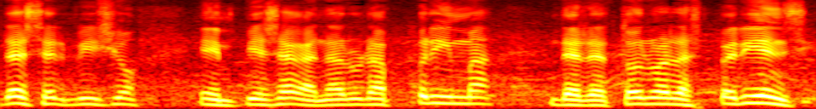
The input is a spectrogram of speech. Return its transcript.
de servicio, empieza a ganar una prima de retorno a la experiencia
